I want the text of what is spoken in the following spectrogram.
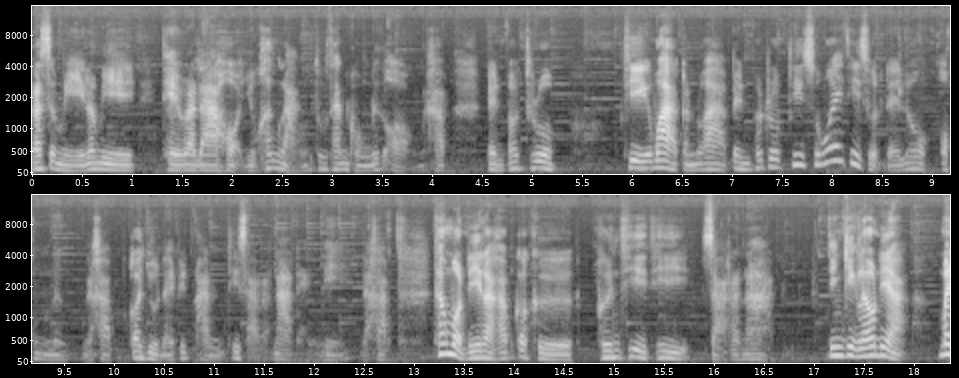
รัศมีแล้วมีเทวดาเหาะอยู่ข้างหลังทุกท่านคงนึกออกนะครับ เป็นพระรูป ที่ว่ากันว่าเป็นพระรูปที่สวยที่สุดในโลกองค์หนึ่งนะครับ ก็อยู่ในพิพิธภัณฑ์ที่สารนาฏแห่งนี้นะครับ ทั้งหมดนี้แหละครับก็คือพื้นที่ที่สารนาฏจริงๆแล้วเนี่ยไม่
